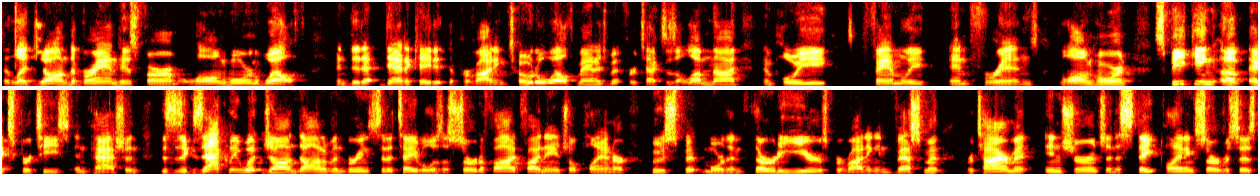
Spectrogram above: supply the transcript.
that led John to brand his firm Longhorn Wealth and ded- dedicate it to providing total wealth management for Texas alumni, employee, family, and friends. Longhorn, speaking of expertise and passion, this is exactly what John Donovan brings to the table as a certified financial planner who has spent more than 30 years providing investment, retirement, insurance, and estate planning services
